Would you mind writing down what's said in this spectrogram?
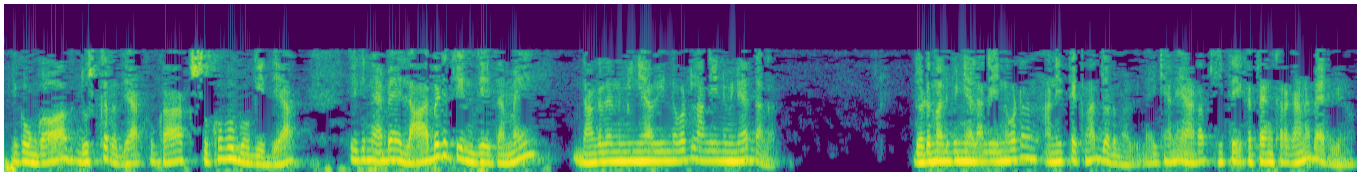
ඒක උගාවක් දුෂ්කර දෙයක්, උගාවක් සුඛෝපභෝගී දෙයක්. ඒක නෑ හැබැයි ලාභෙට තියෙන දේ තමයි දඟලන මිනිහා ඉන්නකොට ළඟ ඉන්න මිනිහා දඟලන. දොඩමළු මිනිහා ළඟ ඉන්නකොට අනිත් එක්කනත් දොඩමළු වෙනවා. ඒ කියන්නේ යාටත් හිත එකතෙන් කරගන්න බැරි වෙනවා.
